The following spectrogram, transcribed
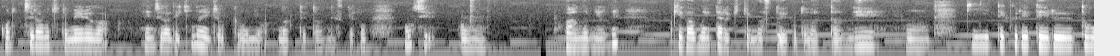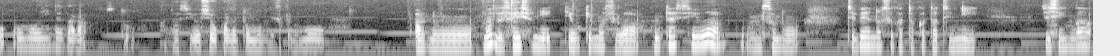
こちらもちょっとメールが、返事ができない状況にはなってたんですけど、もし、うん、番組をね、気が向いたら聞きますということだったんで、うん、聞いてくれてると思いながら、ちょっと話をしようかなと思うんですけども、あの、まず最初に言っておきますが、私は、その、自分の姿形に自信が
